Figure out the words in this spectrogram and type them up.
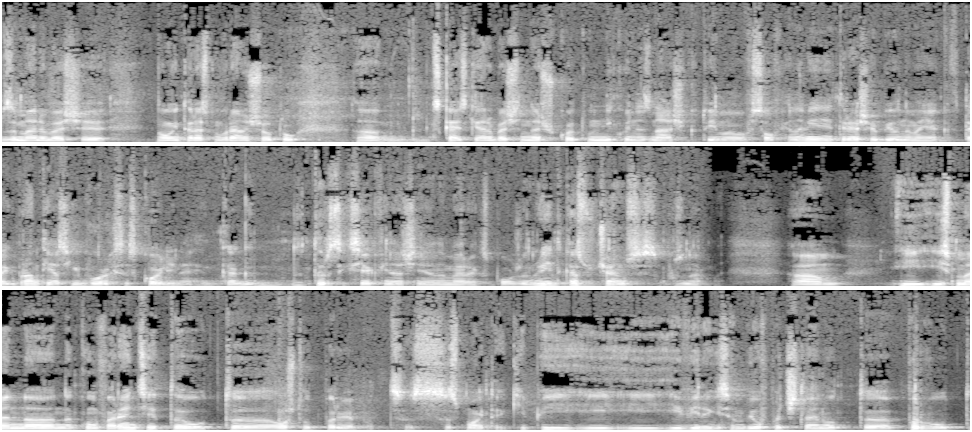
За мен беше много интересно време, защото а, Skyscanner беше нещо, което никой не знаеше, като има в София. Нали? Не трябваше да бил на мен някакъв тек бранд и аз си говорих с кой ли не. Как, търсих всякакви начини да намеря експожа. Нали? И така случайно се запознахме. А, и, и сме на, на конференцията от, още от първия път с, с моите екипи и, и, и винаги съм бил впечатлен от първо от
